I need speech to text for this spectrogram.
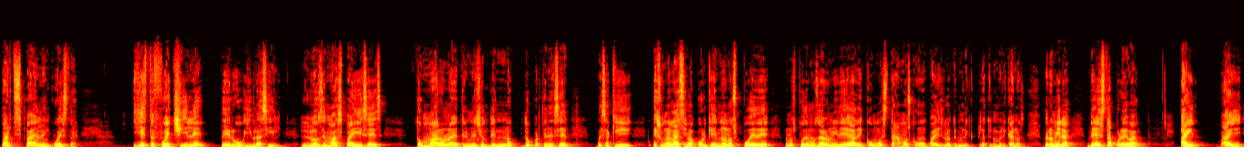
participar en la encuesta. Y esta fue Chile, Perú y Brasil. Los demás países tomaron la determinación de no, pertenecer. Pues aquí es una lástima porque no nos puede, no nos podemos dar una idea de cómo estamos como países latinoamericanos. Pero mira, de esta prueba hay, hay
